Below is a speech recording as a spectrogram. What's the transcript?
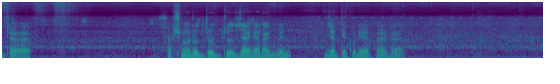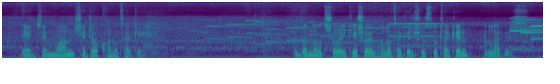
এটা সবসময় রৌদ্র উজ্জ্বল জায়গা রাখবেন, যাতে করে আপনার এর যে মান সেটা অক্ষুণ্ণ থাকে। তো ধন্যবাদ সবাইকে। সবাই ভালো থাকেন সুস্থ থাকেন। আল্লাহ হাফিজ।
